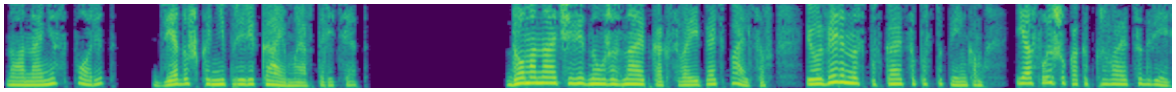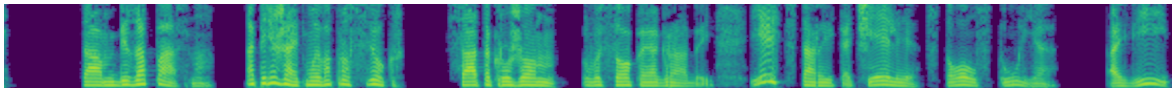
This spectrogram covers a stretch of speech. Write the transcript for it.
но она не спорит. Дедушка — непререкаемый авторитет. Дом она, очевидно, уже знает, как свои пять пальцев, и уверенно спускается по ступенькам. Я слышу, как открывается дверь. Там безопасно. Опережает мой вопрос свекр. Сад окружен высокой оградой. Есть старые качели, стол, стулья. А вид...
